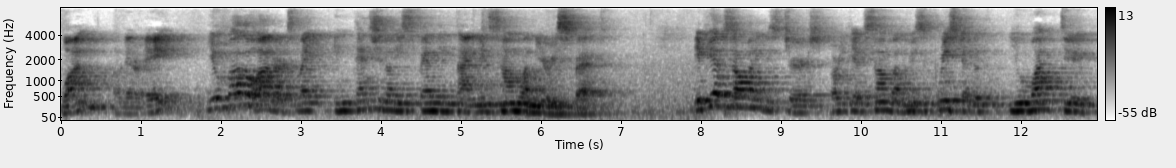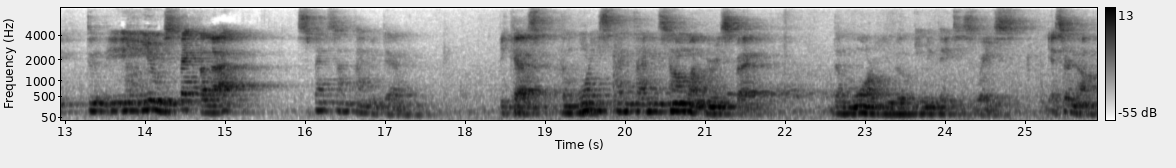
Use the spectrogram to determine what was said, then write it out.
One, letter A, you follow others by intentionally spending time with someone you respect. If you have someone in this church, or if you have someone who is a Christian that you want to, to you respect a lot, spend some time with them. Because the more you spend time with someone you respect, the more you will imitate his ways. Yes or no?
